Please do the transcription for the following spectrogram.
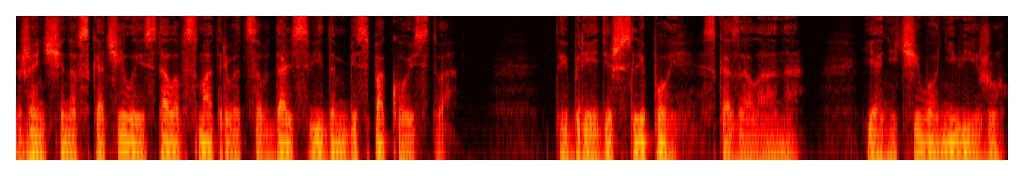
Женщина вскочила и стала всматриваться вдаль с видом беспокойства. «Ты бредишь слепой», — сказала она. «Я ничего не вижу».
